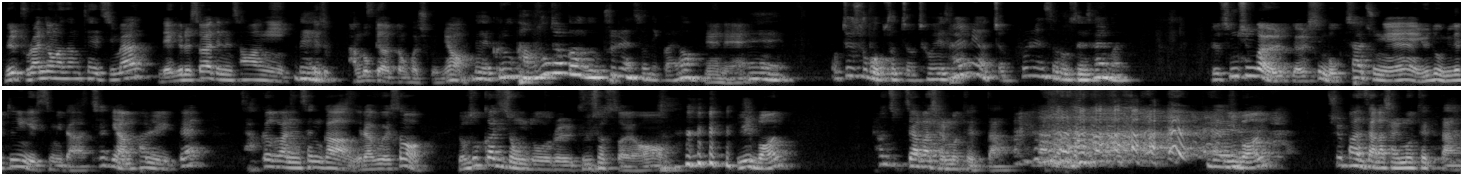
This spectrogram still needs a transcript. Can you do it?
늘 불안정한 상태지만 내 글을 써야 되는 상황이 네. 계속 반복되었던 것이군요. 네, 그리고 방송 작가도 프리랜서니까요. 네네. 네. 어쩔 수가 없었죠. 저의 삶이었죠. 프리랜서로서의 삶은. 그래서 열- 열심 목차 중에 유독 눈에 띄는 게 있습니다. 책이 안 팔릴 때 작가가 하는 생각이라고 해서 여섯 가지 정도를 들으셨어요. 1번 편집자가 잘못했다. 네. 2번 출판사가 잘못했다.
